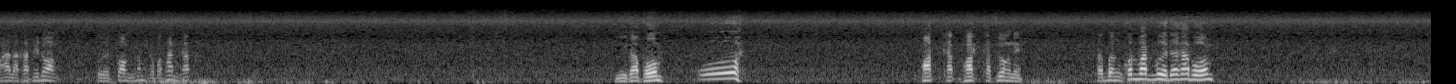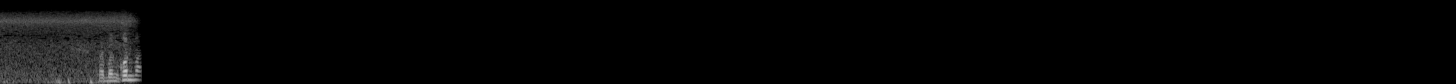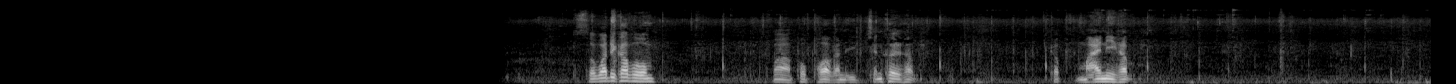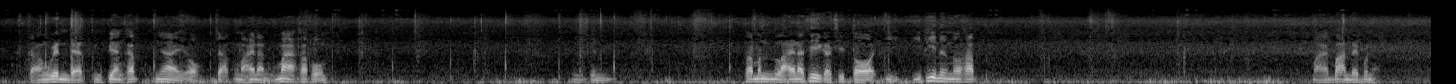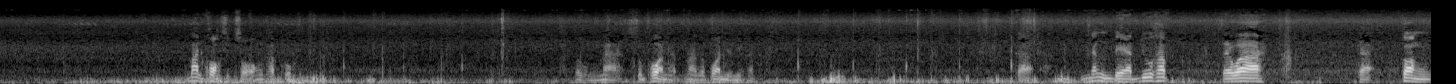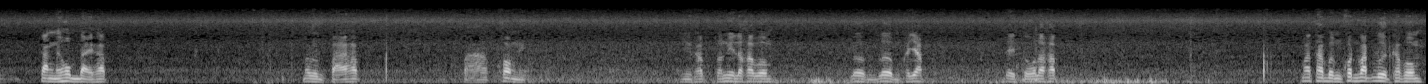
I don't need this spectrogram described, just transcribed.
มาแล้วครับพี่น้อง เปิดกล้องน้ำกับท่านครับ นี่ครับผม โอ้ยฮอตครับฮอตครับช่วงนี้ตะเบิงคนวัดวืดนะครับผมตะเบิงคนวัด สวัสดีครับผม มาพบพอกันอีกเช่นเคยครับ กับไม้นี่ครับ กลางเว้นแดดเปียงๆครับง่ายออกจากไม้นั่นมากครับผม นี่เป็น ถ้ามันหลายนาทีกับชีต่ออีกอีพี่หนึ่งเนาะครับ ไม้บ้านได้บนบ้านคลองสิบสองครับผม ตรงหน้าสมพรครับหน้าสมพรอยู่นี่ครับกะยังแดดอยู่ครับ แต่ว่ากะกล้องตั้งในห่มได้ครับ มาเบิ่งปลาครับปลาคล้องนี่นี่ครับ ตอนนี้แล้วครับผม เริ่มเริ่มขยับได้โตแล้วครับ มาทาเบิงคนวัดวืดครับผม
